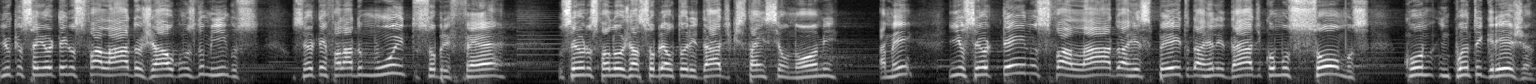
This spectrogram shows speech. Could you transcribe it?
e o que o Senhor tem nos falado já alguns domingos. O Senhor tem falado muito sobre fé, o Senhor nos falou já sobre a autoridade que está em seu nome. Amém? E o Senhor tem nos falado a respeito da realidade como somos enquanto igreja.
